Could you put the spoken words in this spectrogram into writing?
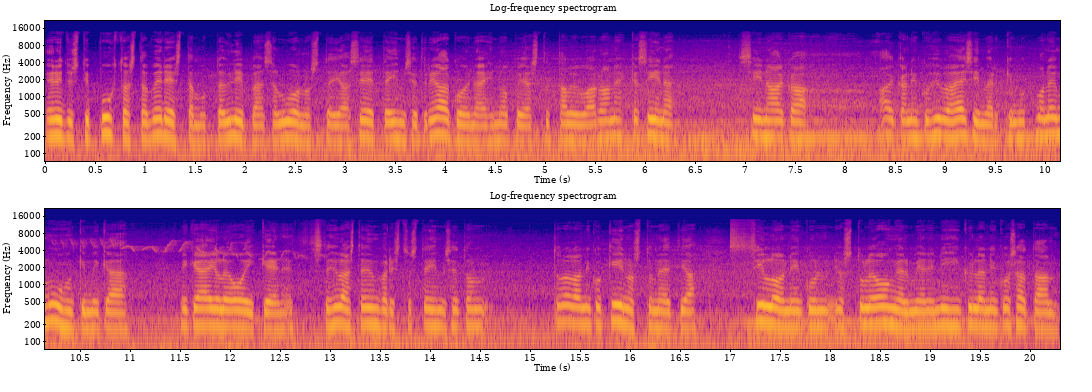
erityisesti puhtaasta vedestä, mutta ylipäänsä luonnosta. Ja se, että ihmiset reagoivat näihin nopeasti, talvivaara on ehkä siinä, siinä aika, aika niin kuin hyvä esimerkki, mutta monen muuhunkin, mikä, mikä ei ole oikein. Että hyvästä ympäristöstä ihmiset on todella niin kuin kiinnostuneet ja silloin, niin kun, jos tulee ongelmia, niin niihin kyllä niin osataan,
